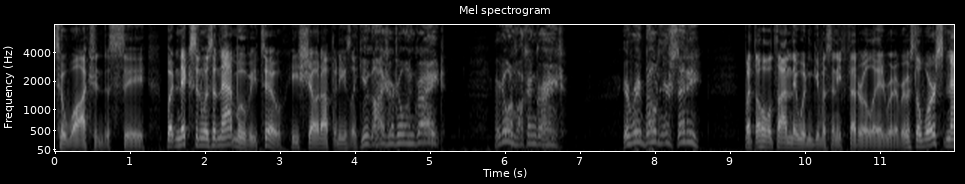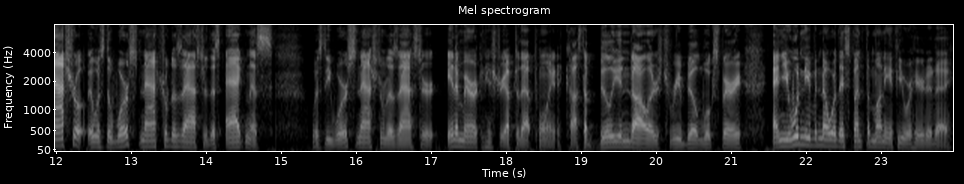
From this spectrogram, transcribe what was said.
to watch and to see. But Nixon was in that movie too. He showed up and he's like, "You guys are doing great. You're doing fucking great." You're rebuilding your city. But the whole time they wouldn't give us any federal aid or whatever. It was the worst natural. It was the worst natural disaster. This Agnes was the worst national disaster in American history up to that point. It cost a billion dollars to rebuild Wilkes-Barre, and you wouldn't even know where they spent the money if you were here today.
